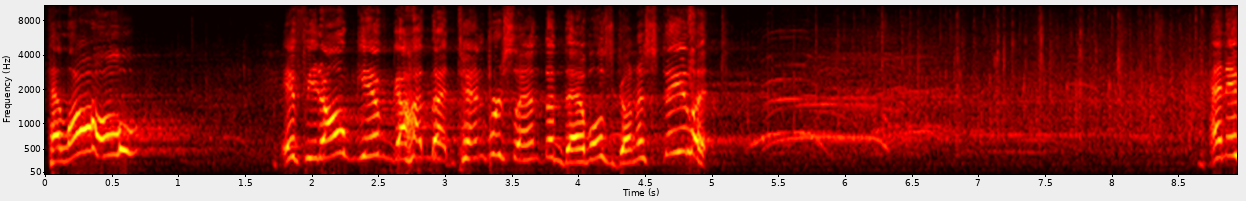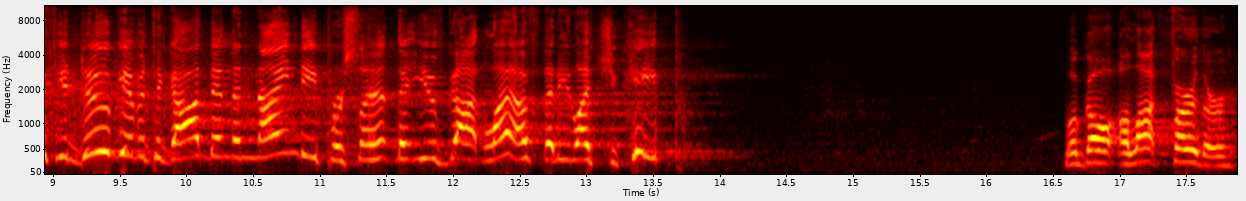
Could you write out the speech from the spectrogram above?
Hello? If you don't give God that 10%, the devil's going to steal it. And if you do give it to God, then the 90% that you've got left that He lets you keep will go a lot further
